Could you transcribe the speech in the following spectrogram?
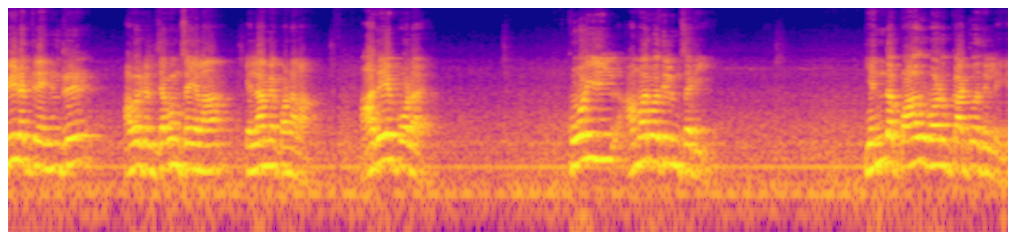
பீடத்திலே நின்று அவர்கள் ஜெபம் செய்யலாம் எல்லாமே பண்ணலாம். அதே போல கோயிலில் அமர்வதிலும் சரி எந்த பாகுபாடும் காட்டுவதில்லை.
